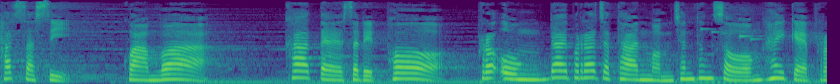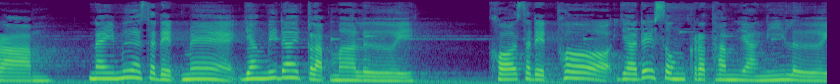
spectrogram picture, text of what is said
ทัสสิ ความว่าข้าแต่เสด็จพ่อ พระองค์ได้พระราชทานหม่อมชั้นทั้งสองให้แก่พรามในเมื่อเสด็จแม่ยังไม่ได้กลับมาเลย ขอเสด็จพ่ออย่าได้ทรงกระทำอย่างนี้เลย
